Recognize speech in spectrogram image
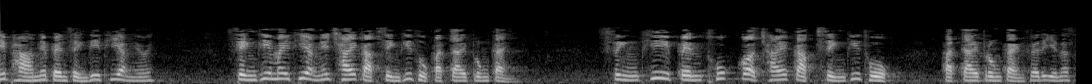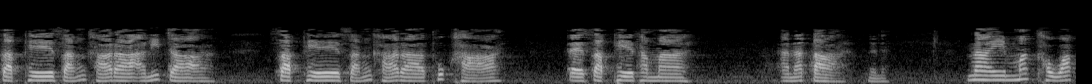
นิพพานนี่เป็นสิ่งที่เที่ยงใช่ไหมสิ่งที่ไม่เที่ยงนี้ใช้กับสิ่งที่ถูกปัจจัยปรุงแต่ง สิ่งที่เป็นทุกข์ก็ใช้กับสิ่งที่ถูกปัจจัยปรุงแต่งเคยได้ยินนะสัพเพสังขาราอนิจจา สัพเพสังขาราทุกขา แต่สัพเพธรรมาอนัตตาเนี่ยนะในมัคควัค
